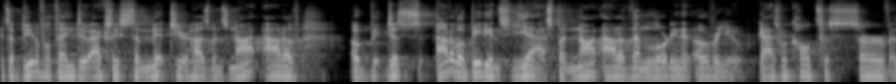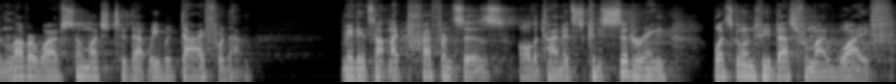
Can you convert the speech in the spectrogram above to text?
it's a beautiful thing to actually submit to your husbands, not out of just out of obedience, yes, but not out of them lording it over you. Guys, we're called to serve and love our wives so much to that we would die for them. Meaning it's not my preferences all the time, it's considering what's going to be best for my wife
